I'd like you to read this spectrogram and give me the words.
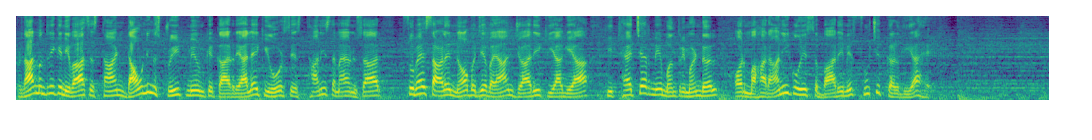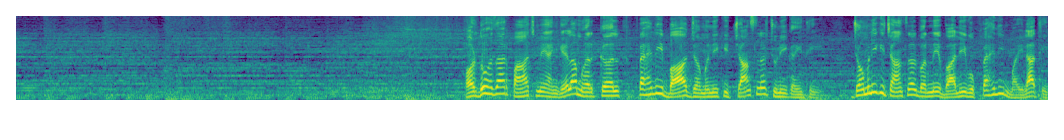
प्रधानमंत्री के निवास स्थान डाउनिंग स्ट्रीट में उनके कार्यालय की ओर से स्थानीय समय अनुसार सुबह साढ़े नौ बजे बयान जारी किया गया कि थैचर ने मंत्रिमंडल और महारानी को इस बारे में सूचित कर दिया है। और 2005 में एंगेला मर्कल पहली बार जर्मनी की चांसलर चुनी गई थी। जर्मनी की चांसलर बनने वाली वो पहली महिला थी।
